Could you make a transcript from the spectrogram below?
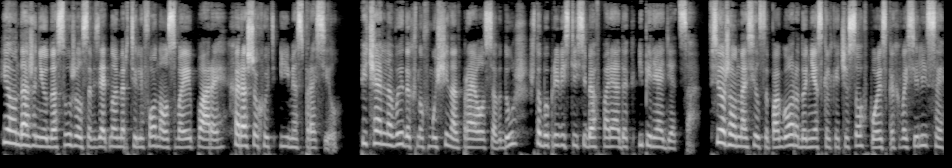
и он даже не удосужился взять номер телефона у своей пары, хорошо хоть имя спросил. Печально выдохнув, мужчина отправился в душ, чтобы привести себя в порядок и переодеться. Все же он носился по городу несколько часов в поисках Василисы,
